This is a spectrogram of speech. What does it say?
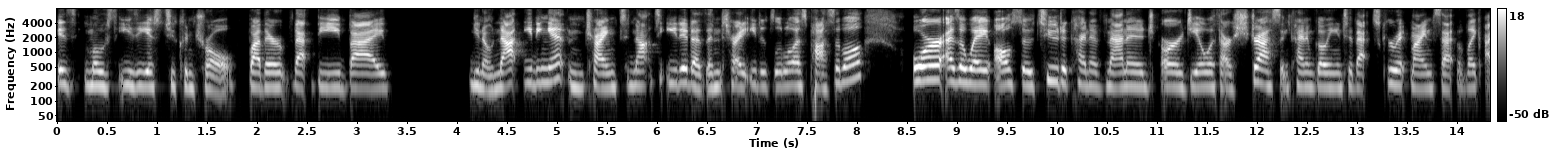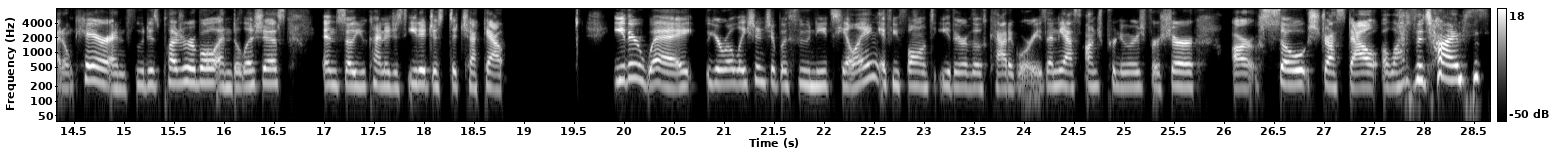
is most easiest to control, whether that be by you know not eating it and trying to not to eat it as and try to eat as little as possible or as a way also too to kind of manage or deal with our stress and kind of going into that screw it mindset of like i don't care and food is pleasurable and delicious and so you kind of just eat it just to check out Either way, your relationship with food needs healing if you fall into either of those categories. And yes, entrepreneurs for sure are so stressed out a lot of the times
